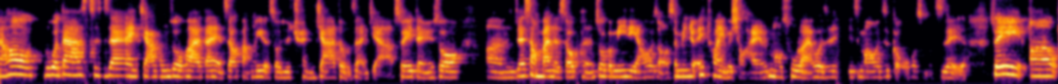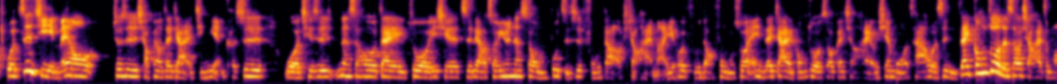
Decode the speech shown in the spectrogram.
然后，如果大家是在家工作的话，大家也知道防疫的时候就全家都在家，所以等于说，嗯，你在上班的时候可能做个 media，或者什么，身边就哎突然有个小孩冒出来，或者是一只猫、一只狗或什么之类的。所以，呃，我自己没有就是小朋友在家的经验，可是我其实那时候在做一些资料的时候，因为那时候我们不只是辅导小孩嘛，也会辅导父母说，哎，你在家里工作的时候跟小孩有一些摩擦，或者是你在工作的时候，小孩怎么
